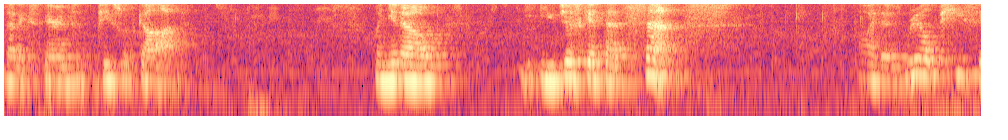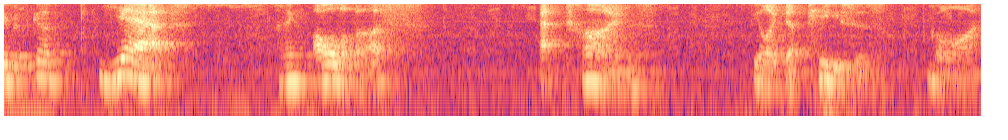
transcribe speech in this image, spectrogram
that experience of peace with God. When you know, you just get that sense, boy, there's real peace here with God. Yet, I think all of us at times feel like that peace is gone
